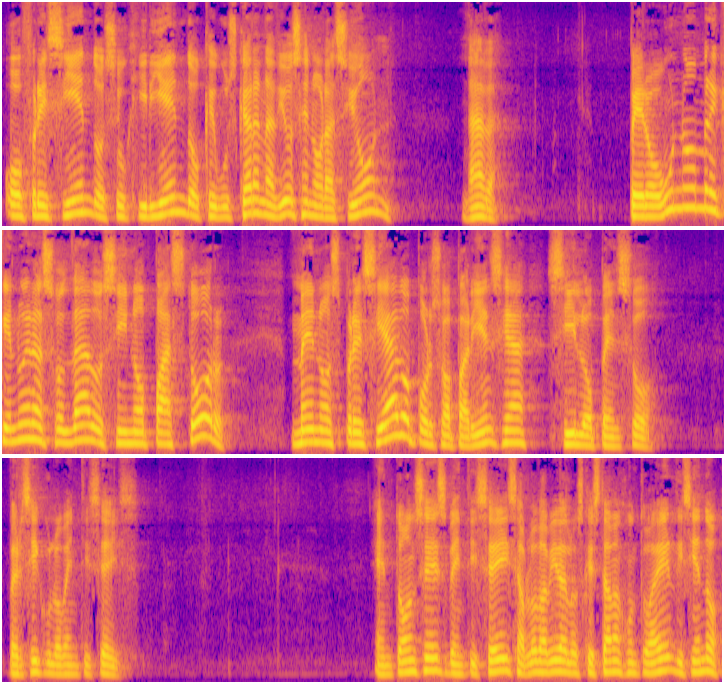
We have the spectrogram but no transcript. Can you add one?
ofreciendo, sugiriendo que buscaran a Dios en oración. Nada. Pero un hombre que no era soldado, sino pastor, menospreciado por su apariencia, sí lo pensó. Versículo 26. Entonces, 26, habló David a los que estaban junto a él, diciendo,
